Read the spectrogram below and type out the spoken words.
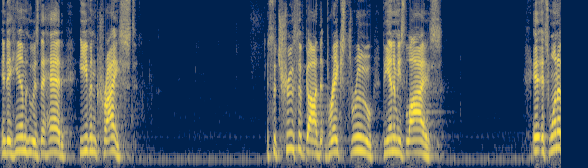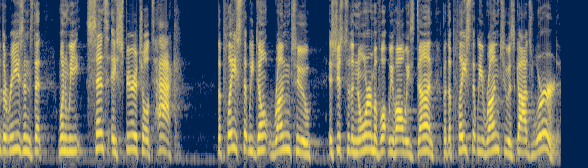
into Him who is the head, even Christ. It's the truth of God that breaks through the enemy's lies. It's one of the reasons that when we sense a spiritual attack, the place that we don't run to is just to the norm of what we've always done, but the place that we run to is God's Word.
